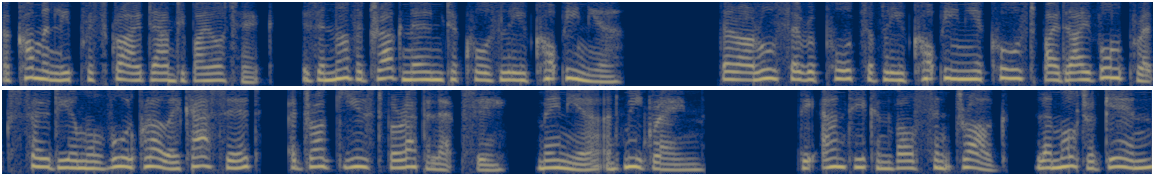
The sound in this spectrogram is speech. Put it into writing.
a commonly prescribed antibiotic, is another drug known to cause leukopenia. There are also reports of leukopenia caused by divalproex sodium or valproic acid, a drug used for epilepsy mania and migraine. The anticonvulsant drug, lamotrigine,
